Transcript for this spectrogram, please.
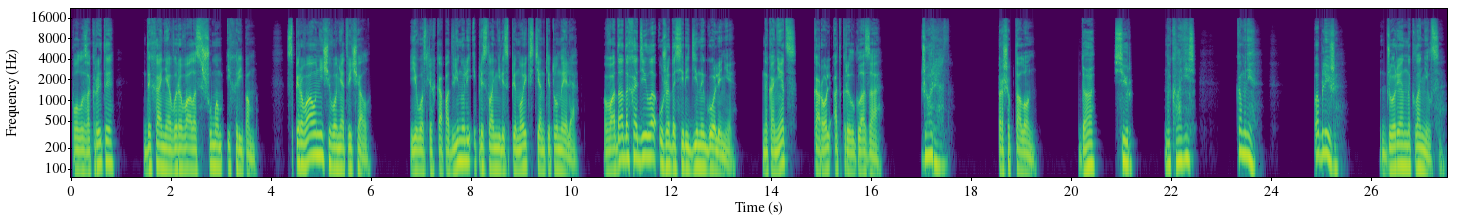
полузакрыты, дыхание вырывалось шумом и хрипом. Сперва он ничего не отвечал. Его слегка подвинули и прислонили спиной к стенке туннеля. Вода доходила уже до середины голени. Наконец, король открыл глаза. «Джориан», — прошептал он. «Да, сир». «Наклонись ко мне. Поближе». Джориан наклонился.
